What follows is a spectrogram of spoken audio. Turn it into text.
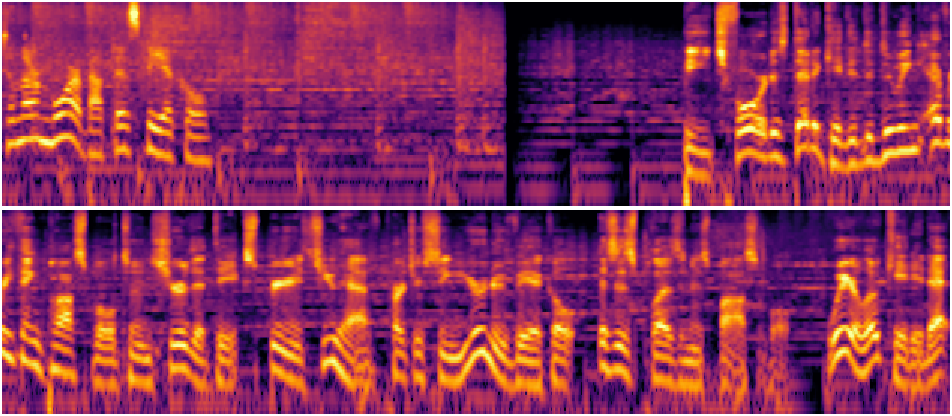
to learn more about this vehicle. Beach Ford is dedicated to doing everything possible to ensure that the experience you have purchasing your new vehicle is as pleasant as possible. We are located at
